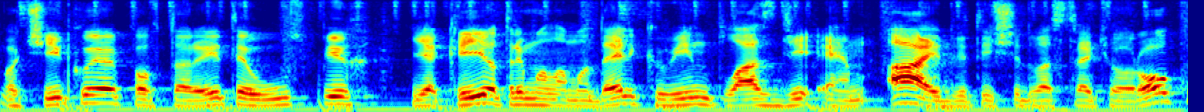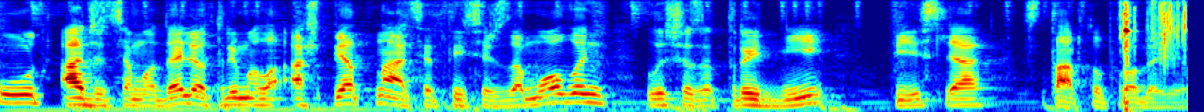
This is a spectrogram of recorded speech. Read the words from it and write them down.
очікує повторити успіх, який отримала модель Queen Plus DMI 2023 року, адже ця модель отримала аж 15 тисяч замовлень лише за 3 дні після старту продажів.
